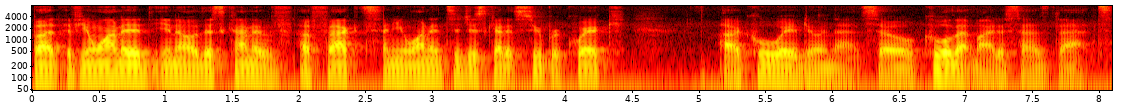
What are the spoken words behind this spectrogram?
but if you wanted, you know, this kind of effect and you wanted to just get it super quick, a cool way of doing that. So cool that Midas has that.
